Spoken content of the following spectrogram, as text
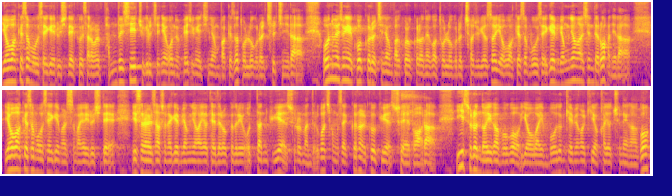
여호와께서 모세에게 이르시되 그 사람을 반드시 죽일지니 온 회중의 진영 밖에서 돌로 그를 칠지니라. 온 회중이 곧 그를 진영 밖으로 끌어내고 돌로 그를 쳐 죽여서 여호와께서 모세에게 명령하신 대로 하니라. 여호와께서 모세에게 말씀하여 이르시되 이스라엘 자손에게 명령하여 대대로 그들이 옷단 귀에 술을 만들고 청색 끈을 그 귀에 수에 더하라 이 술은 너희가 보고 여호와의 모든 계명을 기억하여 준행하고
